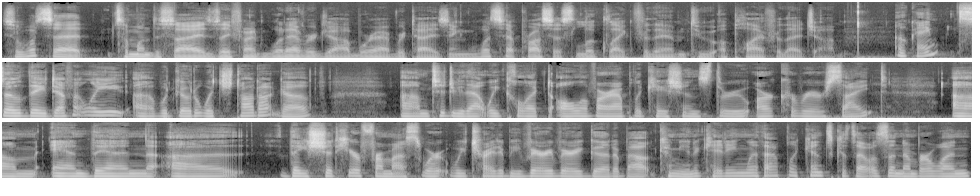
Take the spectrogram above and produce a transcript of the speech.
so what's that? Someone decides they find whatever job we're advertising. What's that process look like for them to apply for that job? Okay, so they definitely uh, would go to wichita.gov. Um, to do that, we collect all of our applications through our career site. Um, and then uh, they should hear from us. Where we try to be very, very good about communicating with applicants because that was the number one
